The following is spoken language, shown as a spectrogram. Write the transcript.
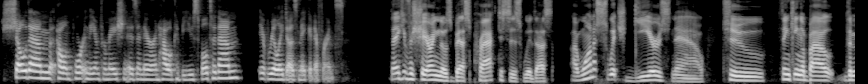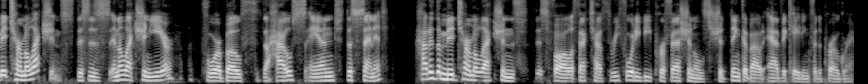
show them how important the information is in there and how it can be useful to them, it really does make a difference. Thank you for sharing those best practices with us. I want to switch gears now to thinking about the midterm elections. This is an election year for both the House and the Senate. How did the midterm elections this fall affect how 340B professionals should think about advocating for the program?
